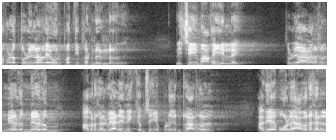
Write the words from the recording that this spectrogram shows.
எவ்வளோ தொழில்களை உற்பத்தி பண்ணுகின்றது? நிச்சயமாக இல்லை. தொழிலாளர்கள் மேலும் மேலும் அவர்கள் வேலை நீக்கம் செய்யப்படுகின்றார்கள். அதே போல அவர்கள்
